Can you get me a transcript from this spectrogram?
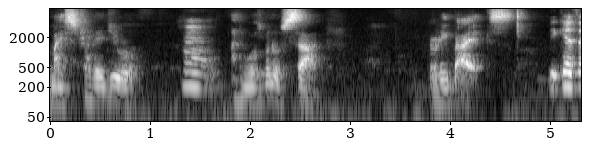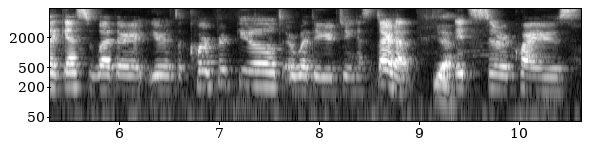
my strategy role, Mm. and it was going to serve RebaX. Because I guess whether you're in the corporate field or whether you're doing a startup, Yeah. it still requires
